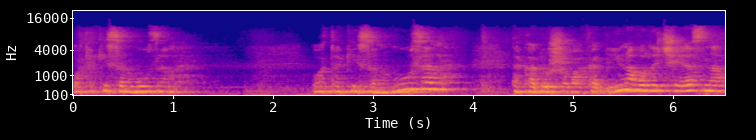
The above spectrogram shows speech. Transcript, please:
Отакий санвузел. Отакий санвузел. Така душова кабіна величезна.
